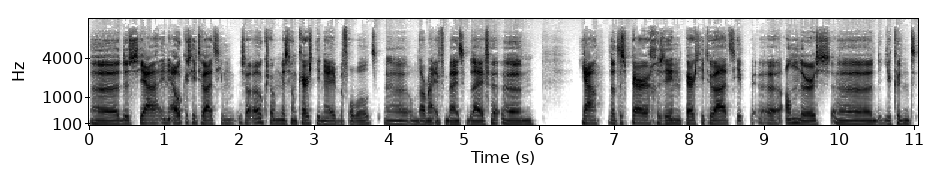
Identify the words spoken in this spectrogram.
Eh, dus ja, in elke situatie, zo ook zo met zo'n kerstdiner bijvoorbeeld, eh, om daar maar even bij te blijven. ehm, ja, dat is per gezin, per situatie eh, anders. Je kunt,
